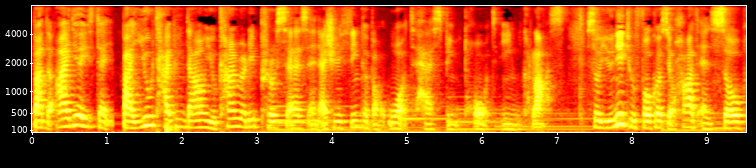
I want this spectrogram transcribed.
but the idea is that by you typing down, you can't really process and actually think about what has been taught in class. So you need to focus your heart and soul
